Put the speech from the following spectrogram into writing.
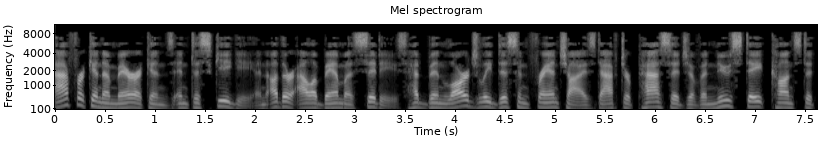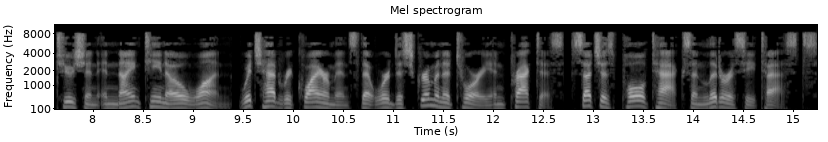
African Americans in Tuskegee and other Alabama cities had been largely disenfranchised after passage of a new state constitution in 1901, which had requirements that were discriminatory in practice, such as poll tax and literacy tests.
